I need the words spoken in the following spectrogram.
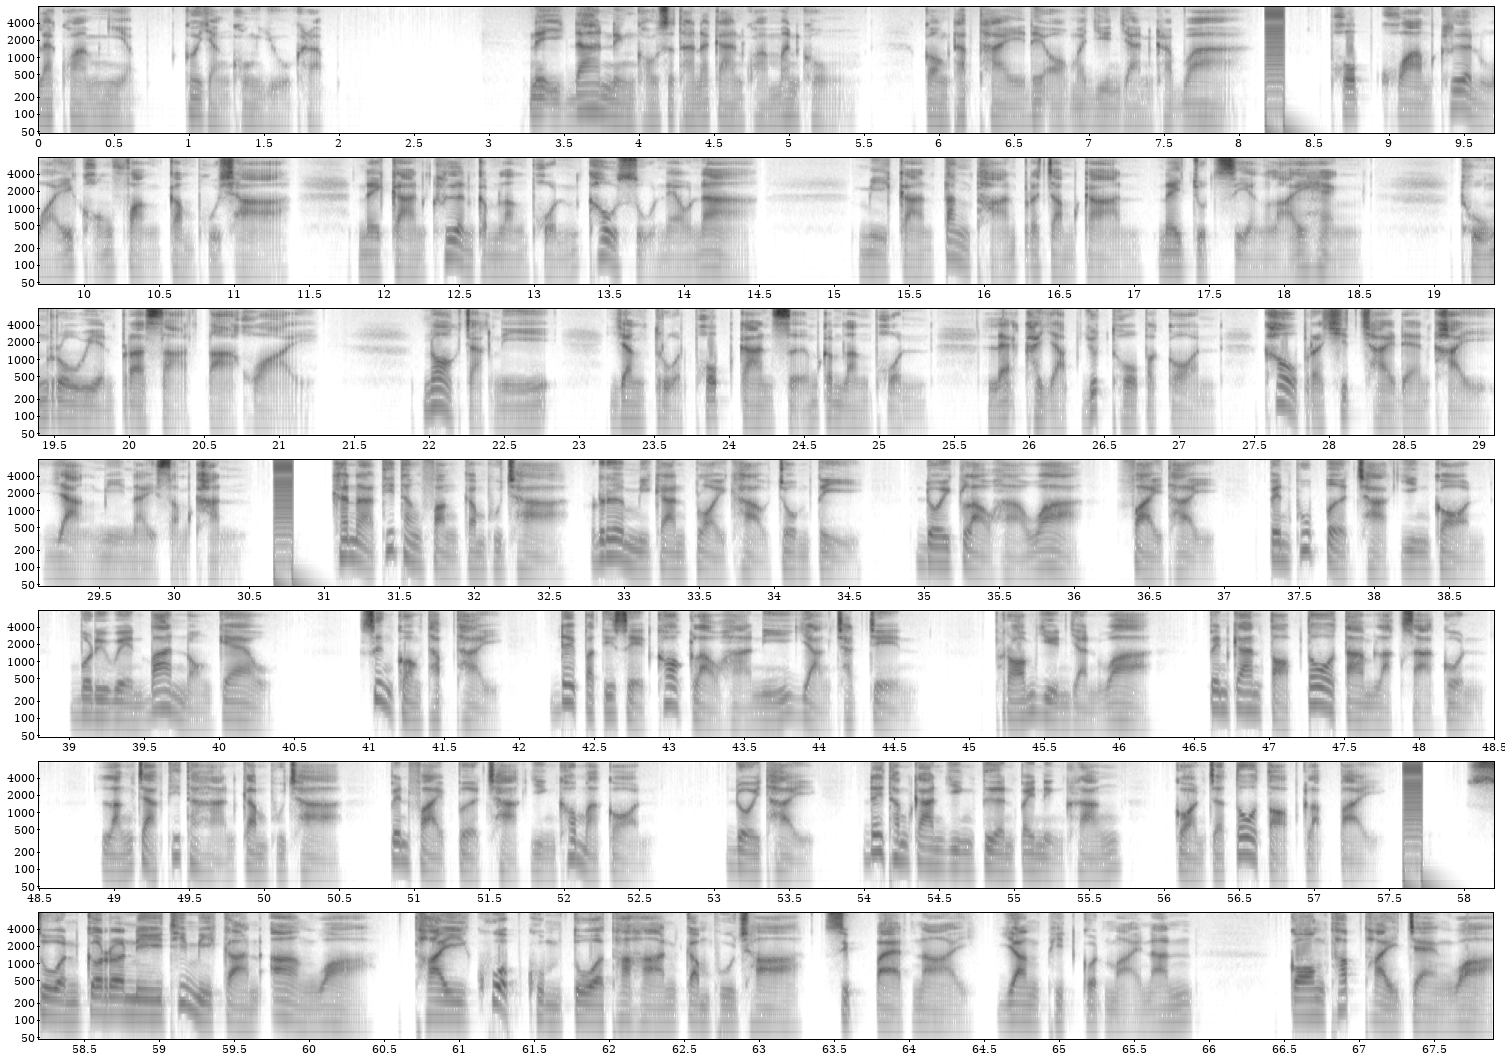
และความเงียบก็ยังคงอยู่ครับ ในอีกด้านหนึ่งของสถานการณ์ความมั่นคง กองทัพไทยได้ออกมายืนยันครับว่า พบความเคลื่อนไหวของฝั่งกัมพูชา ในการเคลื่อนกำลังผลเข้าสู่แนวหน้า มีการตั้งฐานประจำการในจุดเสี่ยงหลายแห่ง ถุงโรเวียนปราสาทตาควาย นอกจากนี้ยังตรวจพบการเสริมกำลังพล และขยับยุทโธปกรณ์ เข้าประชิดชายแดนไทยอย่างมีนัยสำคัญ ขณะที่ทางฝั่งกัมพูชาเริ่มมีการปล่อยข่าวโจมตี โดยกล่าวหาว่า ฝ่ายไทยเป็นผู้เปิดฉากยิงก่อน บริเวณบ้านหนองแก้ว ซึ่งกองทัพไทยได้ปฏิเสธข้อกล่าวหานี้อย่างชัดเจน พร้อมยืนยันว่า เป็นการตอบโต้ตามหลักสากล หลังจากที่ทหารกัมพูชาเป็นฝ่ายเปิดฉากยิงเข้ามาก่อน โดยไทยได้ทำการยิงเตือนไปหนึ่งครั้ง ก่อนจะโต้ตอบกลับไป ส่วนกรณีที่มีการอ้างว่า ไทยควบคุมตัวทหารกัมพูชา 18 นายยังผิดกฎหมายนั้น กองทัพไทยแจ้งว่า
